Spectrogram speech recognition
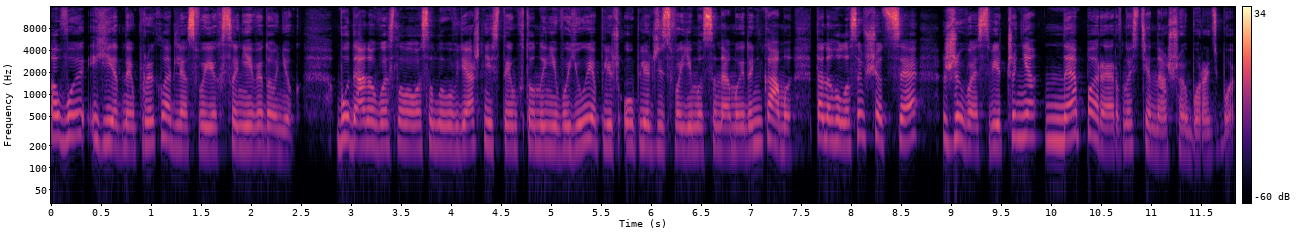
Ви гідний приклад для своїх синів і доньок. Буданов висловив особливу вдячність тим, хто нині воює пліч опліч зі своїми синами і доньками, та наголосив, що це живе свідчення неперервності нашої боротьби.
